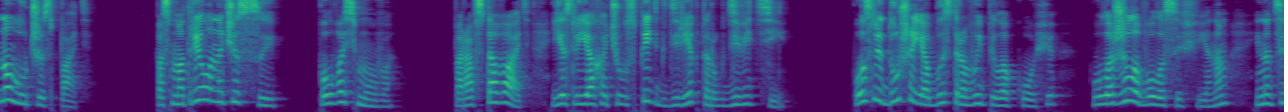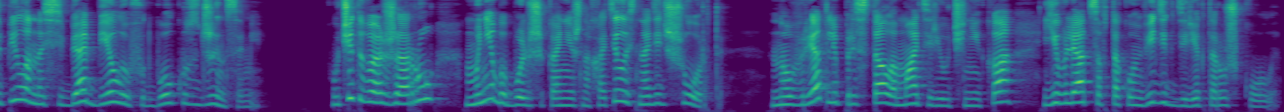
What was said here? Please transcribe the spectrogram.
Но лучше спать. Посмотрела на часы. Полвосьмого. Пора вставать, если я хочу успеть к директору к девяти. После душа я быстро выпила кофе, уложила волосы феном и нацепила на себя белую футболку с джинсами. Учитывая жару, мне бы больше, конечно, хотелось надеть шорты, но вряд ли пристало матери ученика являться в таком виде к директору школы.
